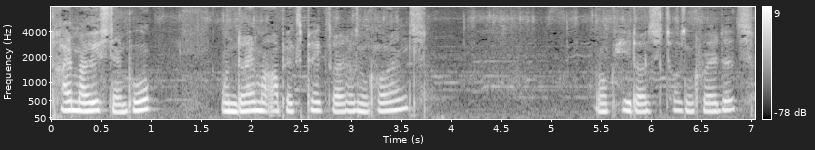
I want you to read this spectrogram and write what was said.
Dreimal Höchsttempo. Und dreimal Apex Pack, 3000 Coins. Okay, 30.000 Credits.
